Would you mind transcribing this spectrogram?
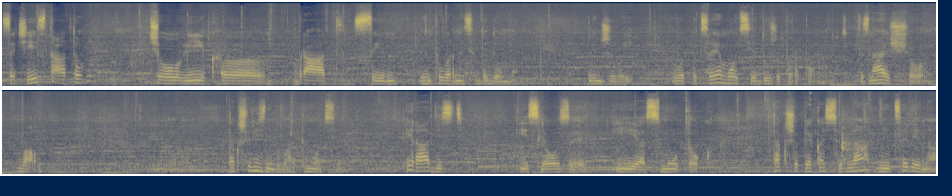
це чийсь тато, чоловік, е, брат, син. Він повернеться додому. Він живий. От оце емоції дуже переповнюють. Ти знаєш, що вау. Так що різні бувають емоції. І радість, і сльози, і смуток. Так, щоб якась одна, ні, це війна.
